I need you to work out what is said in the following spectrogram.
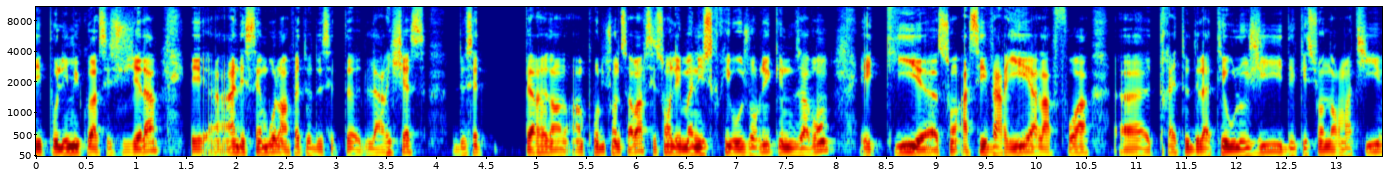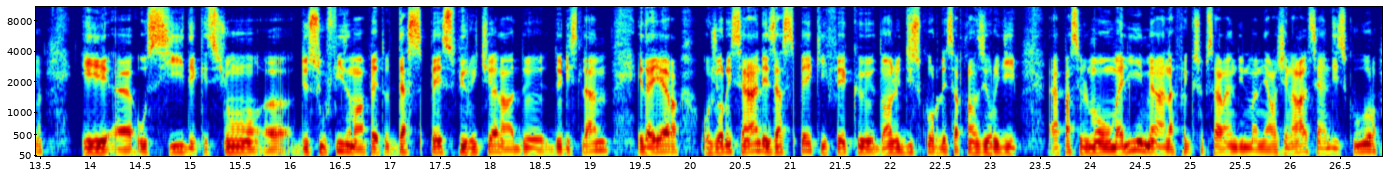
polémiques à ces sujets-là. Et un des symboles, en fait, de, cette, de la richesse de cette période en, production de savoir, ce sont les manuscrits aujourd'hui que nous avons et qui euh, sont assez variés, à la fois euh, traitent de la théologie, des questions normatives et euh, aussi des questions de soufisme, en fait, d'aspects spirituels hein, de, de l'islam. Et d'ailleurs, aujourd'hui, c'est un des aspects qui fait que dans le discours de certains érudits, pas seulement au Mali, mais en Afrique subsaharienne d'une manière générale, c'est un discours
